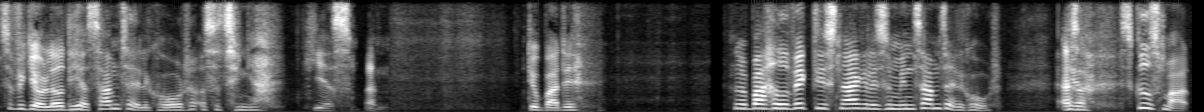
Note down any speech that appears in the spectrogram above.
Så fik jeg jo lavet de her samtalekort, og så tænkte jeg, yes, mand. Det er jo bare det. Så jeg bare havde vigtige snakke, ligesom mine samtalekort. Altså, ja. skidesmart.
